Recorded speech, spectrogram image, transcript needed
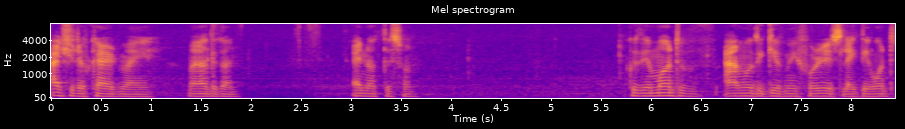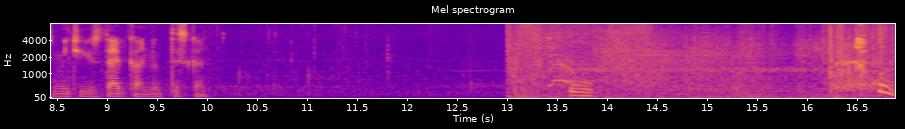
I should have carried my my other gun. And not this one. Because the amount of ammo they give me for it is like they wanted me to use that gun, not this gun. Ooh. Ooh.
